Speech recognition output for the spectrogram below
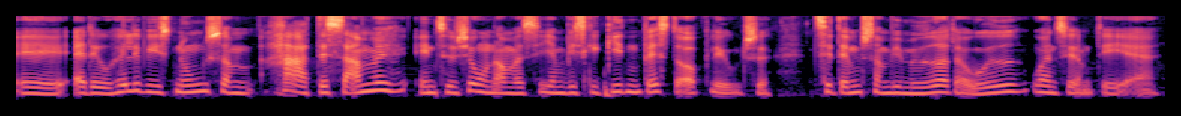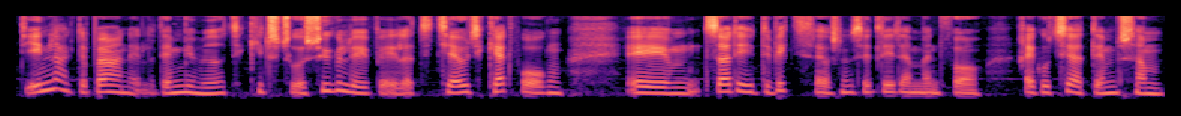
øh, er det jo heldigvis nogen, som har det samme intention om at sige, at vi skal give den bedste oplevelse til dem, som vi møder derude, uanset om det er de indlagte børn, eller dem, vi møder til kidstur cykelløb, eller til charity catwalken. Øh, så er det det vigtigste er jo sådan set lidt, at man får rekrutteret dem, som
